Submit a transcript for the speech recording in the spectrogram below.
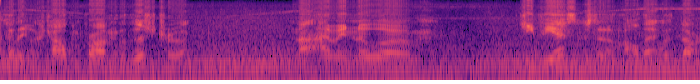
because it was causing problems with this truck not having no um, GPS and stuff. All that was dark.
